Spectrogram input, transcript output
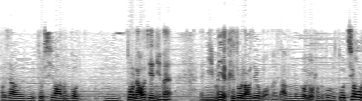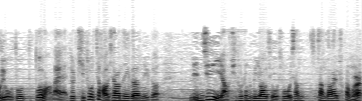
好像就希望能够嗯多了解你们，你们也可以多了解我们，咱们能够有什么东西多交流、多多往来，就提出就好像那个那个。邻居一样提出这么个要求，说我想上你家来串门，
